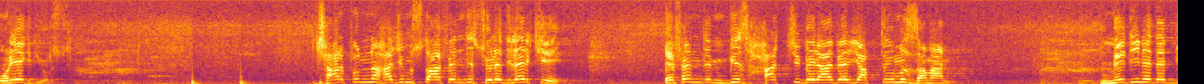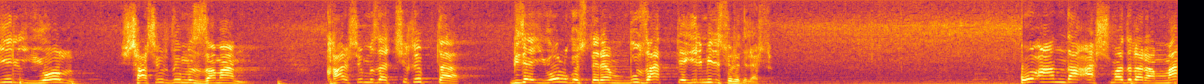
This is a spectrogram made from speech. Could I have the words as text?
oraya gidiyoruz. Çarpınlı Hacı Mustafa Efendi söylediler ki, efendim biz haccı beraber yaptığımız zaman, Medine'de bir yol şaşırdığımız zaman, karşımıza çıkıp da bize yol gösteren bu zat değil miydi söylediler. O anda aşmadılar ama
